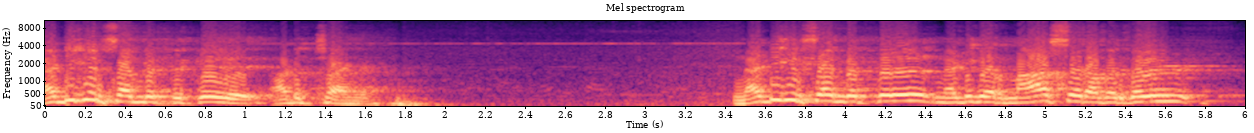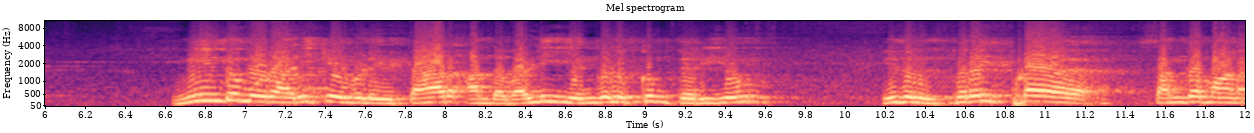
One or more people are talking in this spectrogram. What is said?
நடிகர் சங்கத்துக்கு அடிச்சாங்க நடிகர் சங்கத்தில் நடிகர் நாசர் அவர்கள் மீண்டும் ஒரு அறிக்கை வெளியிட்டார். அந்த வழி எங்களுக்கும் தெரியும். இதில் திரைப்பட சங்கமான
